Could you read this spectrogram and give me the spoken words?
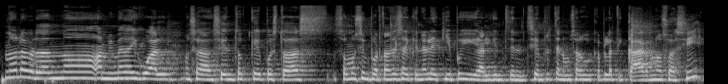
No, la verdad no, a mí me da igual. O sea, siento que pues todas somos importantes aquí en el equipo y alguien siempre tenemos algo que platicarnos o así.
